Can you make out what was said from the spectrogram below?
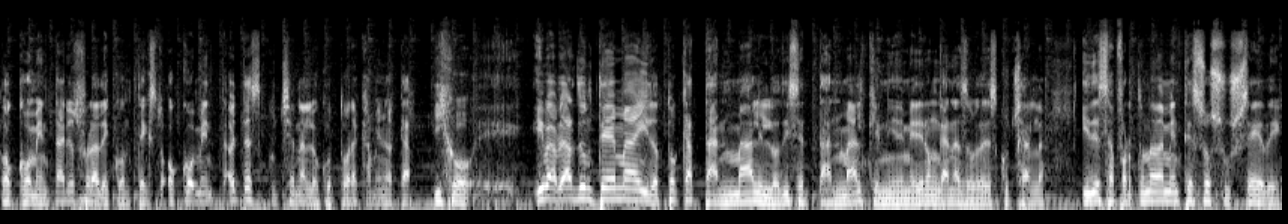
o comentarios fuera de contexto o comentarios, ahorita escuché a una locutora camino acá, hijo, eh, iba a hablar de un tema y lo toca tan mal y lo dice tan mal que ni me dieron ganas de volver a escucharla. Y desafortunadamente eso sucede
